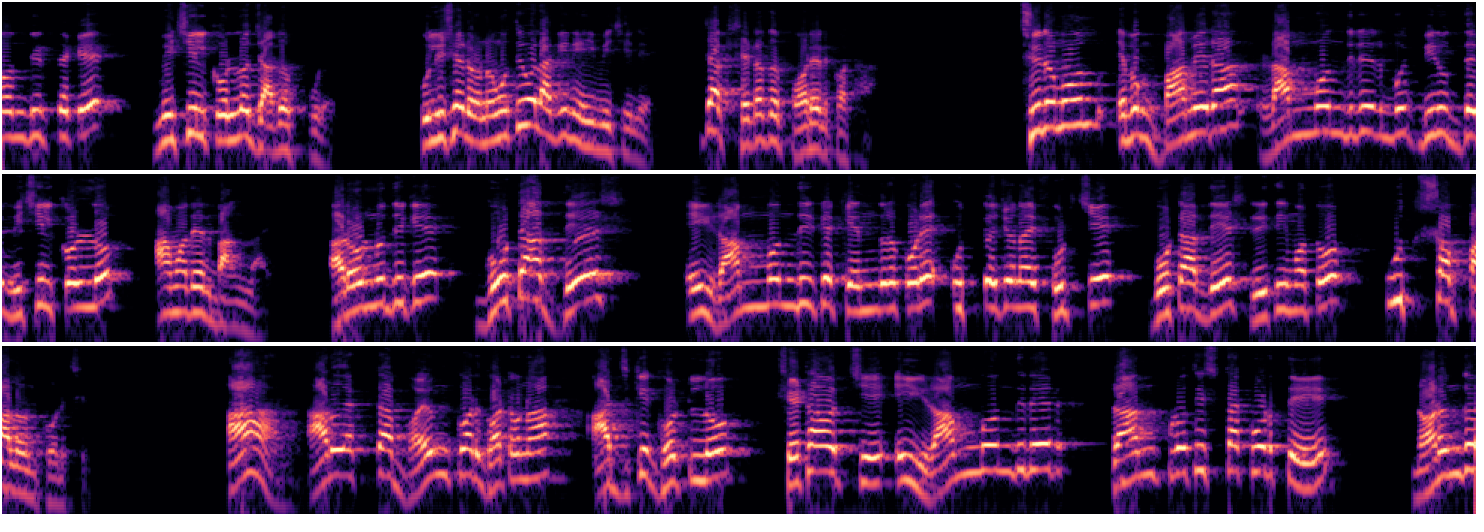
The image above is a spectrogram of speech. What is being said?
মন্দির থেকে মিছিল করল যাদবপুরে। পুলিশের অনুমতিও লাগেনি এই মিছিলে। যাক, সেটা তো পরের কথা। তৃণমূল এবং বামেরা রাম মন্দিরের বিরুদ্ধে মিছিল করল আমাদের বাংলায়। আর অন্যদিকে গোটা দেশ এই রাম মন্দিরকে কেন্দ্র করে উত্তেজনায় ফুটছে গোটা দেশ রীতিমতো উৎসব পালন করছে। আর আরও একটা ভয়ঙ্কর ঘটনা আজকে ঘটলো, সেটা হচ্ছে এই রাম মন্দিরের প্রাণ প্রতিষ্ঠা করতে নরেন্দ্র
